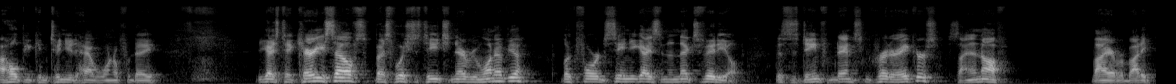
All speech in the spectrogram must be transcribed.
I hope you continue to have a wonderful day. You guys take care of yourselves. Best wishes to each and every one of you. Look forward to seeing you guys in the next video. This is Dean from Dancing Critter Acres, signing off. Bye, everybody.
